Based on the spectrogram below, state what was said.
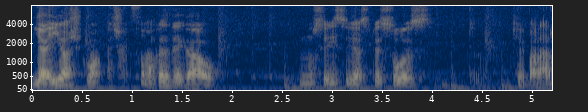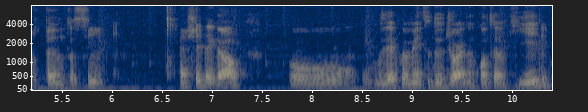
E aí eu acho que, acho que foi uma coisa legal. Não sei se as pessoas repararam tanto assim. Achei legal o, o depoimento do Jordan contando que ele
